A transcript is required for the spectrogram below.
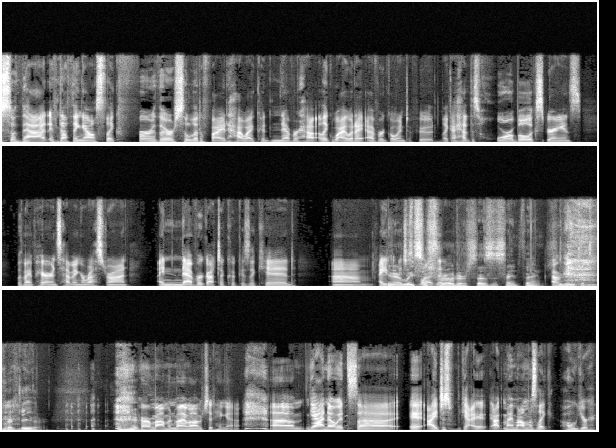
so that if nothing else, like further solidified how I could never have like why would I ever go into food? Like I had this horrible experience with my parents having a restaurant. I never got to cook as a kid. Um, I, You know, I Lisa Schroeder says the same thing. She Okay. didn't get to cook either. her mom and my mom should hang out. Um, yeah, no, it's uh, it, I just yeah, I, my mom was like, oh, you're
